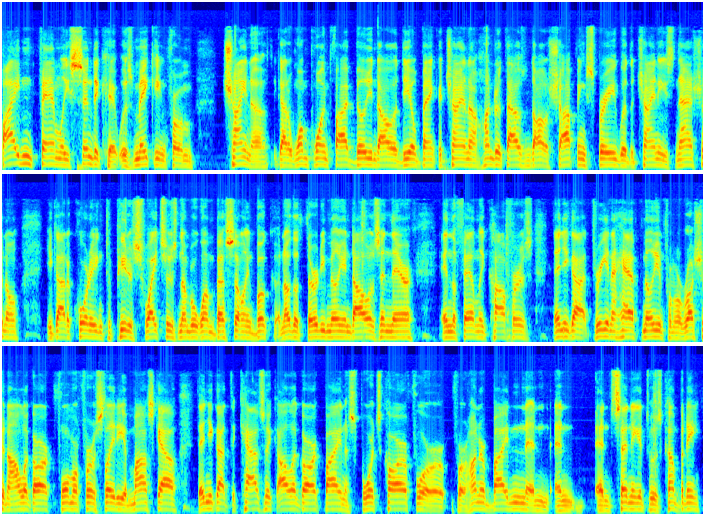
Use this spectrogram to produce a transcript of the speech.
Biden family syndicate was making from China. You got a $1.5 billion deal, Bank of China, $100,000 shopping spree with the Chinese national. You got, according to Peter Schweizer's number one best-selling book, another $30 million in there in the family coffers. Then you got three and a half million from a Russian oligarch, former first lady of Moscow. Then you got the Kazakh oligarch buying a sports car for, for Hunter Biden and, and, and sending it to his company.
